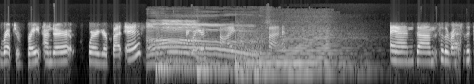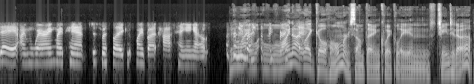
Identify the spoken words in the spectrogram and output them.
ripped right under where your butt is. Where your thigh butt. And um, so the rest of the day, I'm wearing my pants just with like my butt half hanging out. Why, rest of my why not like go home or something quickly and change it up?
